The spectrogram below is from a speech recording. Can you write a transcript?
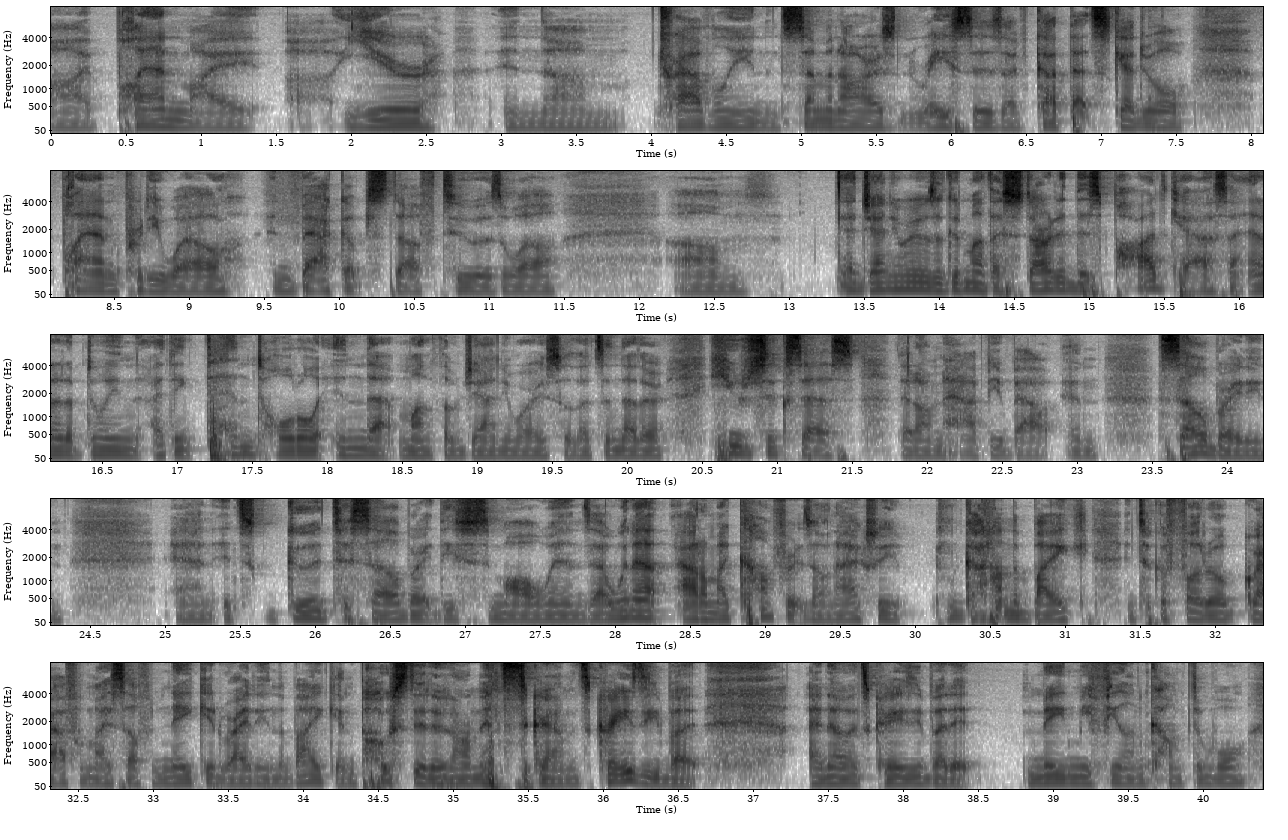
uh, i planned my uh, year in um, traveling and seminars and races. I've got that schedule planned pretty well and backup stuff too as well. Um, yeah, January was a good month. I started this podcast. I ended up doing, I think, 10 total in that month of January. So that's another huge success that I'm happy about and celebrating and it's good to celebrate these small wins. I went out, out of my comfort zone. I actually got on the bike and took a photograph of myself naked riding the bike and posted it on Instagram. It's crazy, but I know it's crazy, but it made me feel uncomfortable.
